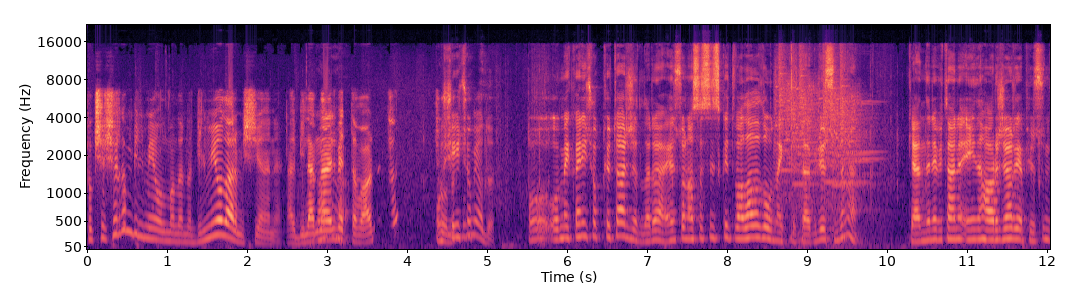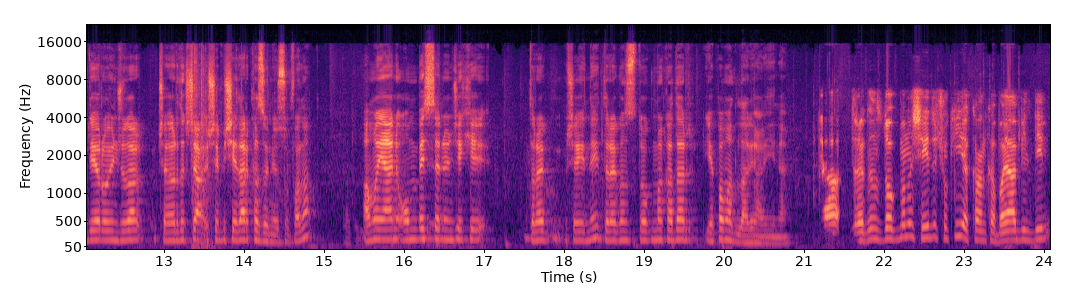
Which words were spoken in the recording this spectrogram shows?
Çok şaşırdım bilmiyor olmalarına. Bilmiyorlarmış yani. Hani bilenler Vallahi. elbette vardı da. O çoğunluk şeyi çok- bilmiyordu. O, o mekaniği çok kötü harcadılar ha. En son Assassin's Creed Valhalla'da da onu eklediler biliyorsun değil mi? Kendine bir tane aynı harcar yapıyorsun. Diğer oyuncular çağırdıkça işte bir şeyler kazanıyorsun falan. Ama yani 15 sene önceki Drag şey ne Dragon's Dogma kadar yapamadılar yani yine. Ya Dragon's Dogma'nın şeyi de çok iyi ya kanka. Bayağı bildiğin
